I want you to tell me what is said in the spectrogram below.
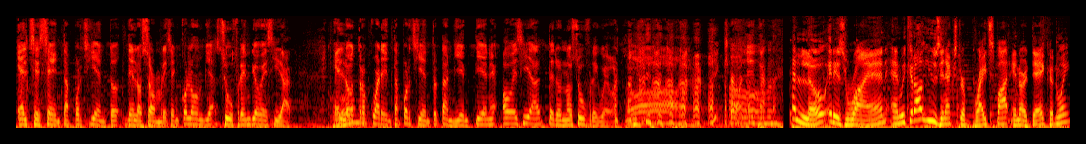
el 60% de los hombres en Colombia sufren de obesidad. El otro 40% también tiene obesidad, pero no sufre, huevón. Qué boleta. Hello, it is Ryan, and we could all use an extra bright spot in our day, couldn't we?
